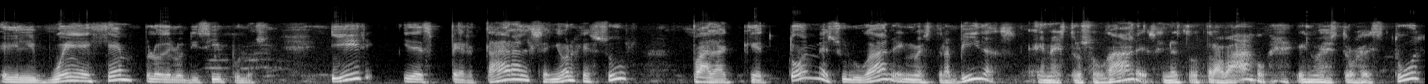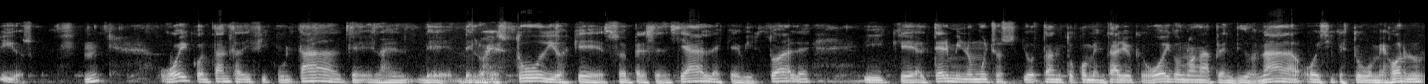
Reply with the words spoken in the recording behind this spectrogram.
el buen ejemplo de los discípulos, ir y despertar al Señor Jesús para que tome su lugar en nuestras vidas, en nuestros hogares, en nuestro trabajo, en nuestros estudios. Hoy con tanta dificultad de, de, los estudios que son presenciales, que virtuales, y que al término muchos, yo tanto comentario que oigo, no han aprendido nada, hoy sí que estuvo mejor,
